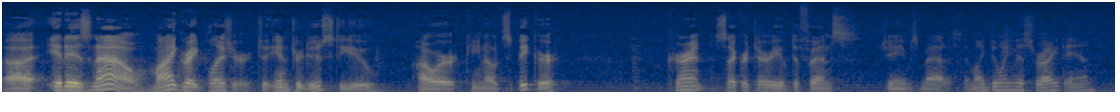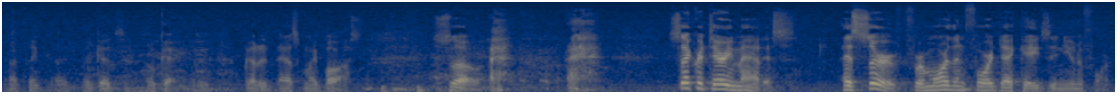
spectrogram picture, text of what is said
Uh, It is now my great pleasure to introduce to you our keynote speaker, current Secretary of Defense, James Mattis. Am I doing this right, Ann? I think, I I guess, okay, I've got to ask my boss. So, Secretary Mattis has served for more than four decades in uniform.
